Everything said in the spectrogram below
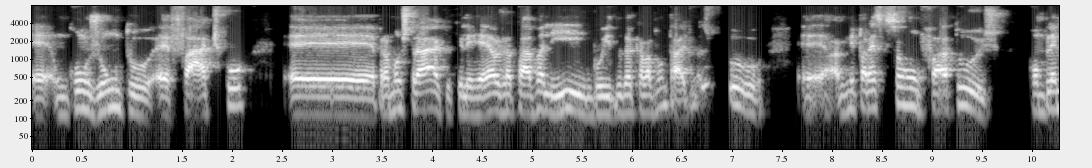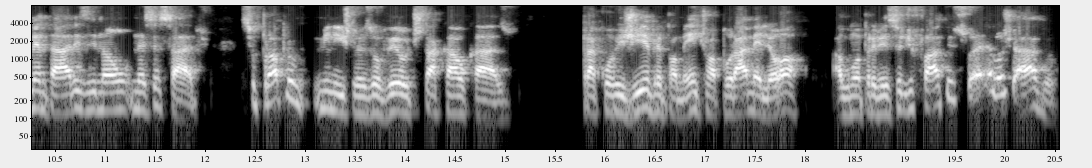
é, um conjunto é, fático é, para mostrar que aquele réu já estava ali imbuído daquela vontade. Mas o, é, me parece que são fatos complementares e não necessários. Se o próprio ministro resolveu destacar o caso para corrigir eventualmente ou apurar melhor alguma premissa de fato, isso é elogiável.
